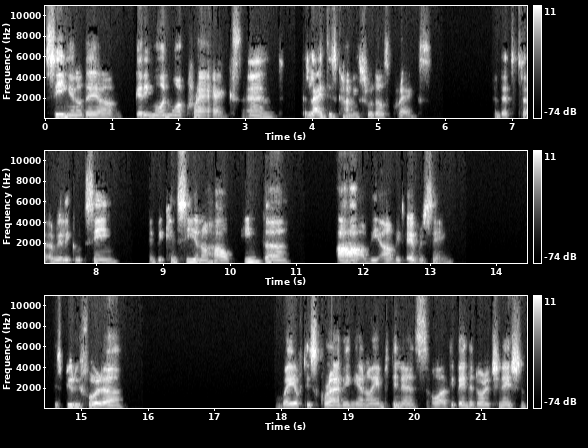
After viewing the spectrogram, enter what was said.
seeing, you know, they are getting more and more cracks and the light is coming through those cracks. And that's a really good thing. And we can see, you know, how inter ah we are with everything. This beautiful uh, way of describing, you know, emptiness or dependent origination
